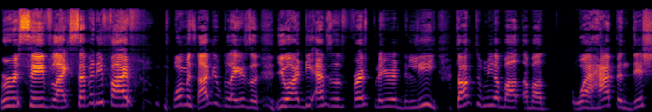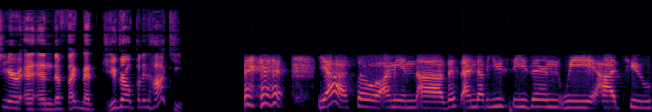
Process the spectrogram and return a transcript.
We received like seventy five women's hockey players. So you are the absolute first player in the league. Talk to me about about what happened this year and, and the fact that you girl played hockey. yeah, so I mean, uh, this NW season we had to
